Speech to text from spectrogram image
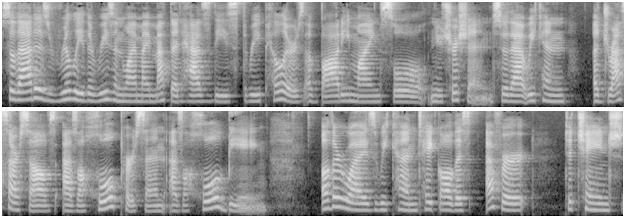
So, that is really the reason why my method has these three pillars of body, mind, soul, nutrition, so that we can address ourselves as a whole person, as a whole being Otherwise, we can take all this effort to change,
